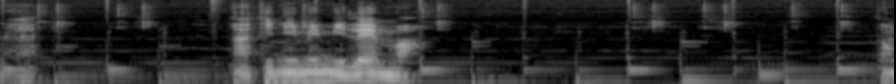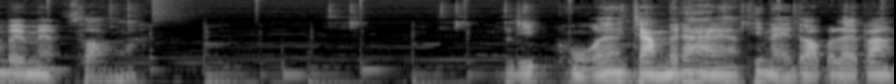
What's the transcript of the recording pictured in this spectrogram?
นะฮะอะที่นี่ไม่มีเล่มหรอต้องไปแมปสองลิฟผมก็ยังจำไม่ได้นะครับที่ไหนดรอปอะไรบ้าง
